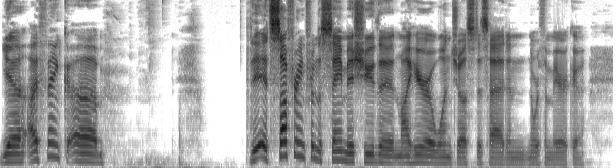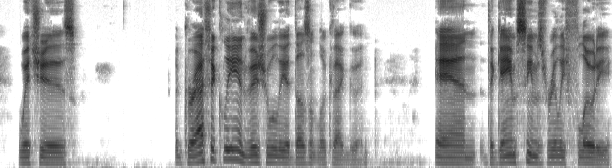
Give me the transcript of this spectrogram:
Yeah, I think um, it's suffering from the same issue that My Hero One Justice had in North America, which is graphically and visually it doesn't look that good. And the game seems really floaty,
